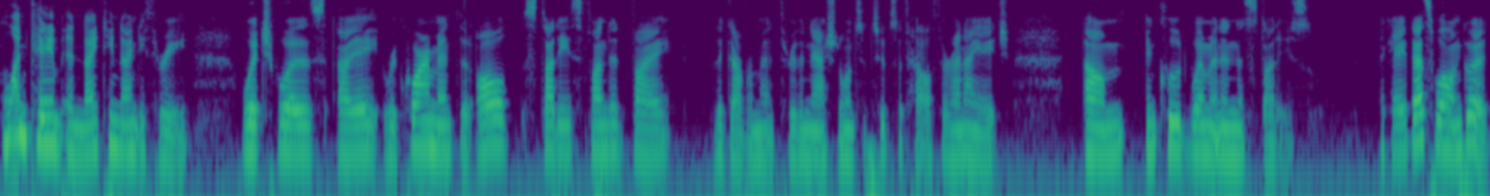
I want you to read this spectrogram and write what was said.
One came in 1993, which was a requirement that all studies funded by the government through the National Institutes of Health, or NIH, um, include women in the studies. Okay, that's well and good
